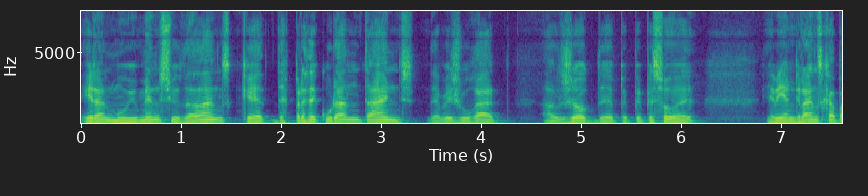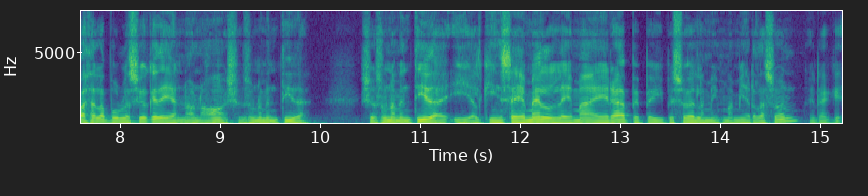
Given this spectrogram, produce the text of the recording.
eren moviments ciutadans que després de 40 anys d'haver jugat al joc de PP-PSOE, hi havia grans capes de la població que deien no, no, això és una mentida. Això és una mentida. I el 15M el lema era PP i PSOE la misma mierda són, era que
